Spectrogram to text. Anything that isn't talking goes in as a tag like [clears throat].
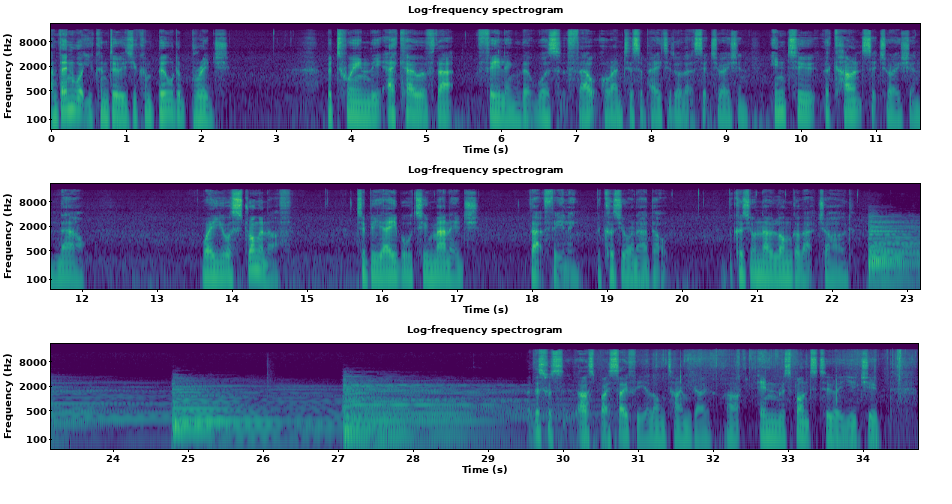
And then what you can do is you can build a bridge between the echo of that feeling that was felt or anticipated or that situation into the current situation now, where you are strong enough to be able to manage that feeling because you're an adult, because you're no longer that child. This was asked by Sophie a long time ago uh, in response to a YouTube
